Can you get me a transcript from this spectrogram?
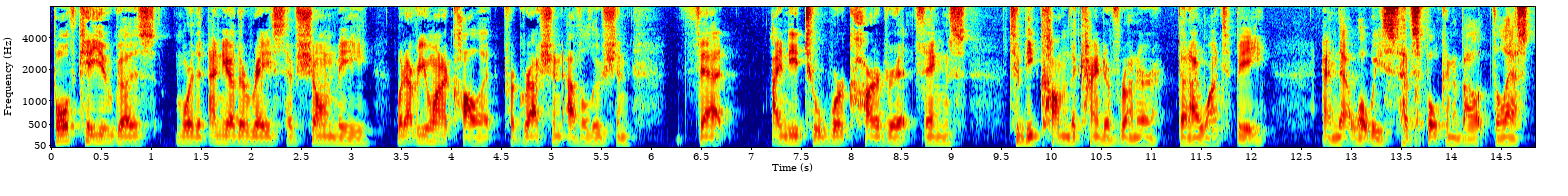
both Cayugas, more than any other race, have shown me whatever you want to call it, progression, evolution, that I need to work harder at things to become the kind of runner that I want to be, and that what we have spoken about the last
